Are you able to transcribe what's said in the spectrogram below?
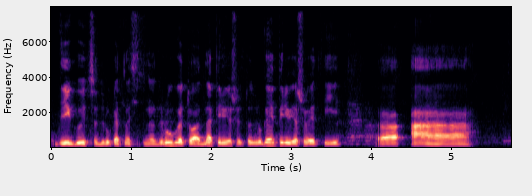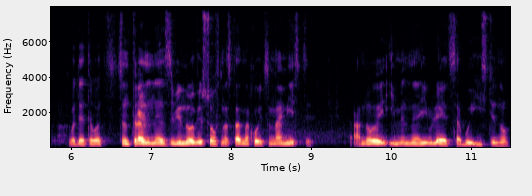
двигаются друг относительно друга, то одна перевешивает, то другая перевешивает, и, а вот это вот центральное звено весов находится на месте оно именно является собой истину,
